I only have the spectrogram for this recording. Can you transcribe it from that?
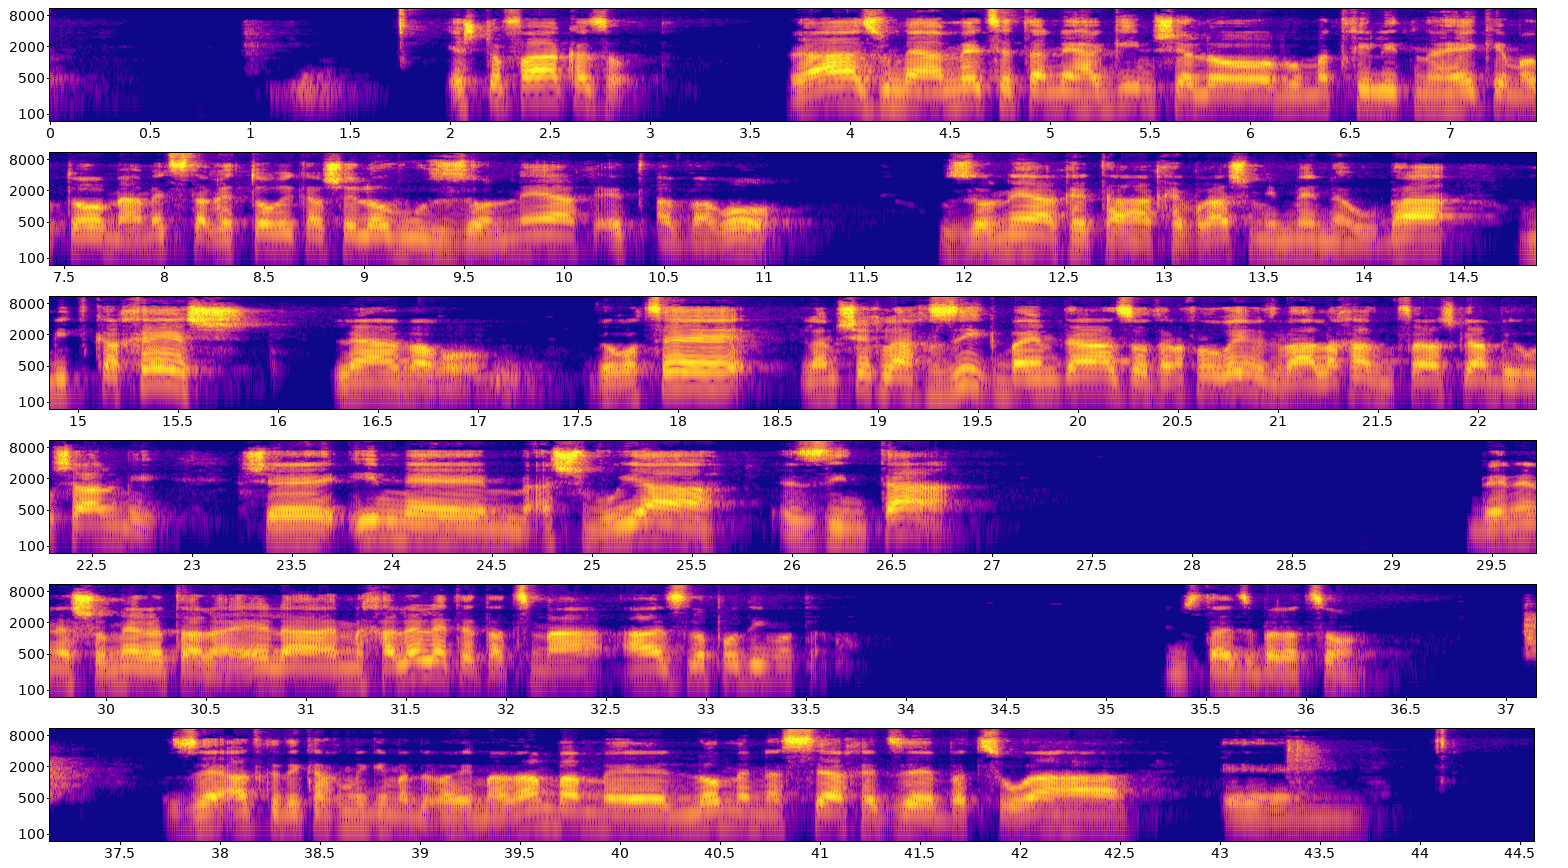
יש תופעה כזאת. ואז הוא מאמץ את הנהגים שלו, והוא מתחיל להתנהג כמותו, מאמץ את הרטוריקה שלו, והוא זונח את עברו. הוא זונח את החברה שממנה הוא בא, הוא מתכחש לעברו, ורוצה להמשיך להחזיק בעמדה הזאת. אנחנו רואים את זה בהלכה, זה מפרש גם בירושלמי, שאם אה, השבויה זינתה, ואיננה שומרת עליה, אלא מחללת את עצמה, אז לא פודים אותה. היא עשתה את זה ברצון. זה עד כדי כך מגיעים הדברים. הרמב"ם אה, לא מנסח את זה בצורה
